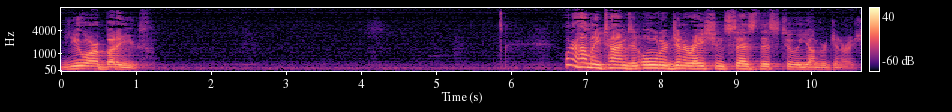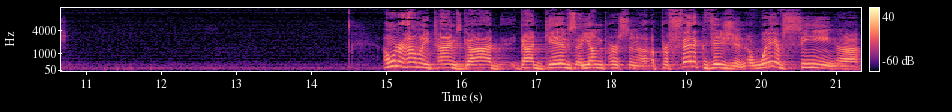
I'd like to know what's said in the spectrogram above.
You are but a youth. I wonder how many times an older generation says this to a younger generation. I wonder how many times God, God gives a young person a, a prophetic vision, a way of seeing, uh,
